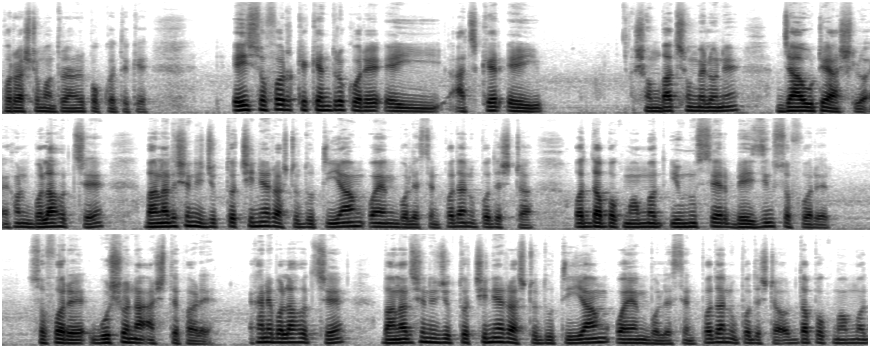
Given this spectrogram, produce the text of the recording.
পররাষ্ট্র মন্ত্রণালয়ের পক্ষ থেকে। এই সফরকে কেন্দ্র করে এই আজকের এই সংবাদ সম্মেলনে যা উঠে আসলো, এখন বলা হচ্ছে বাংলাদেশে নিযুক্ত চীনের রাষ্ট্রদূত ইয়াং ওয়াং বলেছেন, প্রধান উপদেষ্টা অধ্যাপক মোহাম্মদ ইউনুসের বেইজিং সফরের, সফরে ঘোষণা আসতে পারে। এখানে বলা হচ্ছে বাংলাদেশে নিযুক্ত চীনের রাষ্ট্রদূত ইয়াং ওয়াং বলেছেন, প্রধান উপদেষ্টা অধ্যাপক মোহাম্মদ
